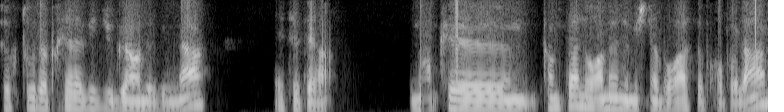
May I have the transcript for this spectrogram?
surtout d'après l'avis du gars de Vilna, etc. Donc, euh, comme ça, nous ramène le Mishnah à ce propos-là.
